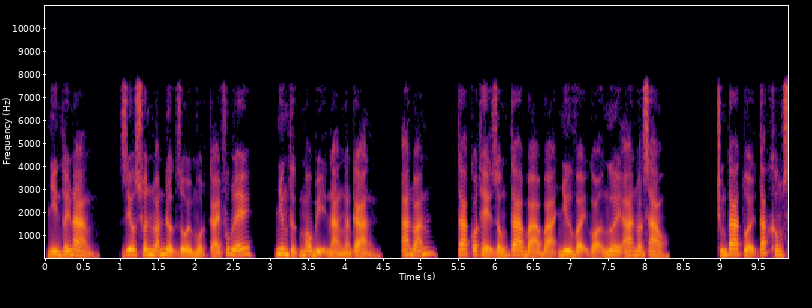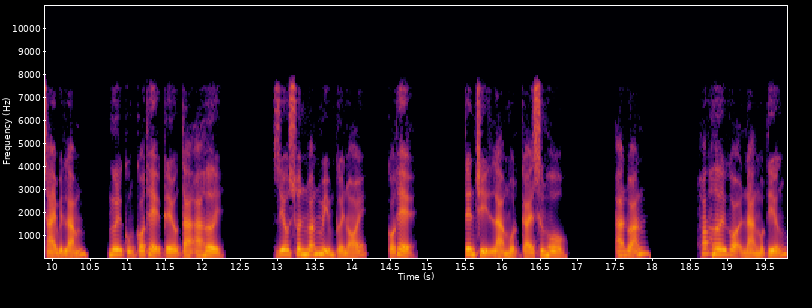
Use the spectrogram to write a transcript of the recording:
Nhìn thấy nàng, Diêu Xuân đoán được rồi một cái phúc lễ, nhưng thực mau bị nàng ngăn cản. An đoán, ta có thể giống ta bà bà như vậy gọi ngươi an đoán sao? Chúng ta tuổi tác không sai biệt lắm, ngươi cũng có thể kêu ta a hơi. Diêu Xuân đoán mỉm cười nói, có thể. Tên chỉ là một cái xưng hô. An đoán. Hoắc hơi gọi nàng một tiếng,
